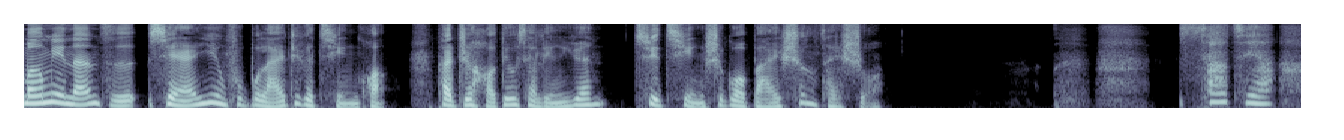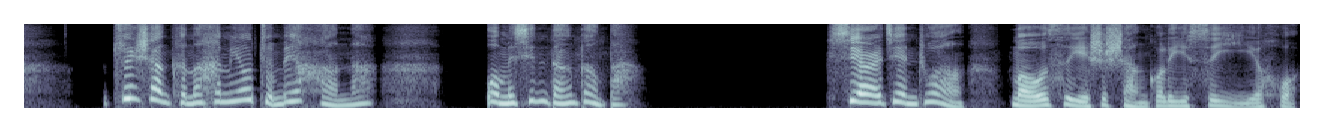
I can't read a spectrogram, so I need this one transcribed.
蒙面男子显然应付不来这个情况，他只好丢下凌渊去请示过白胜再说。小姐，尊上可能还没有准备好呢，我们先等等吧。希儿见状，眸子也是闪过了一丝疑惑：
